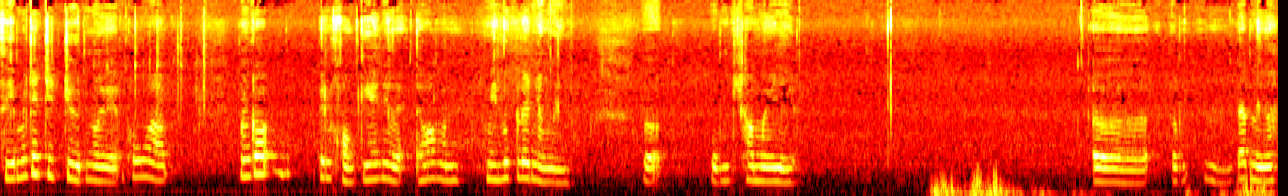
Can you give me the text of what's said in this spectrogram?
สีมันจะจืดๆหน่อยเพราะว่ามันก็ เป็นของเก๊นี่แหละ แต่ว่ามันมีลูกเล่นอย่างหนึ่งเออผมทำไงดีเออเออแป๊บนึงนะ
